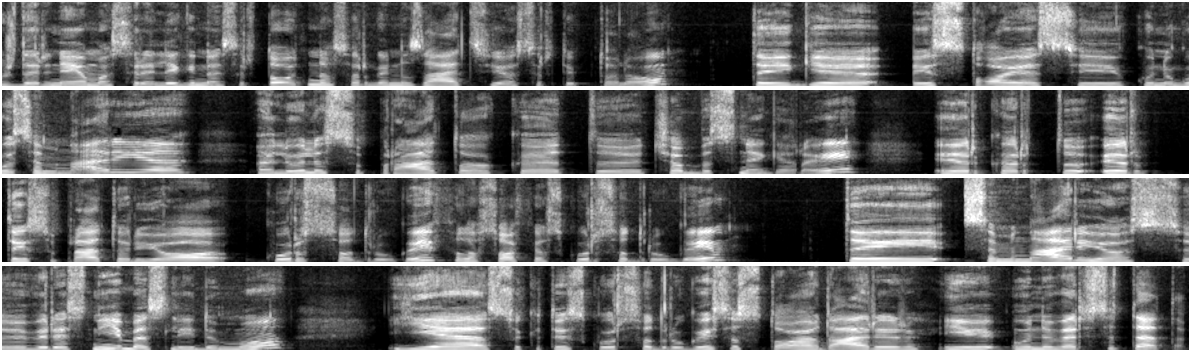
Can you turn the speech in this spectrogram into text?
uždarinėjamos religinės ir tautinės organizacijos ir taip toliau. Taigi, įstojęs į kunigų seminariją, Aliulis suprato, kad čia bus negerai ir kartu ir tai suprato ir jo kurso draugai, filosofijos kurso draugai tai seminarijos vyresnybės leidimu jie su kitais kurso draugais įstojo dar ir į universitetą.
